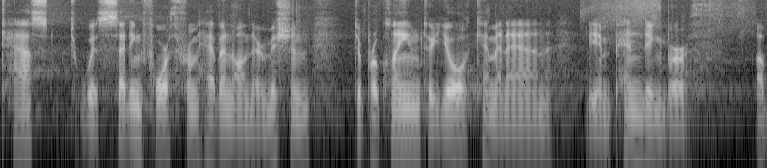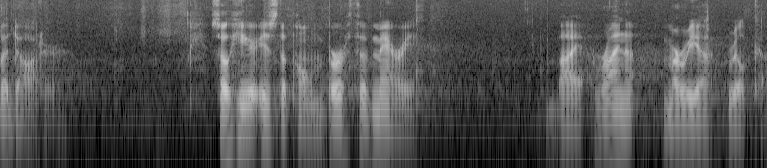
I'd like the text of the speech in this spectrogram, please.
tasked with setting forth from heaven on their mission to proclaim to Joachim and Anne the impending birth of a daughter. So here is the poem, Birth of Mary, by Rainer Maria Rilke.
